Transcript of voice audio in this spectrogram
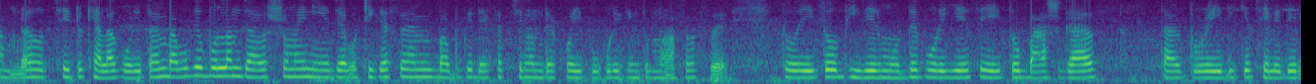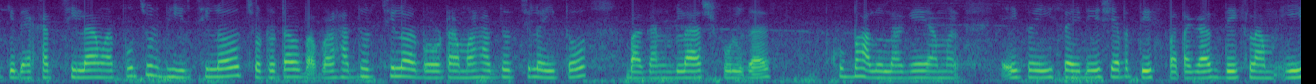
আমরা হচ্ছে একটু খেলা করি। তো আমি বাবুকে বললাম, যাওয়ার সময় নিয়ে যাব, ঠিক আছে? আমি বাবুকে দেখাচ্ছিলাম, দেখো, এই পুকুরে কিন্তু মাছ আছে। তো এই তো ভিড়ের মধ্যে পড়ে গিয়েছে, এই তো বাঁশ গাছ। তারপরে এদিকে ছেলেদেরকে দেখাচ্ছিলাম, আর প্রচুর ভিড় ছিল। ছোটটাও বাবার হাত ধরছিল, আর বড়টা আমার হাত ধরছিল, এই তো বাগান ব্লাস ফুল গাছ। খুব ভালো লাগে আমার। এই তো এই সাইডে এসে আবার তেজপাতা গাছ দেখলাম। এই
